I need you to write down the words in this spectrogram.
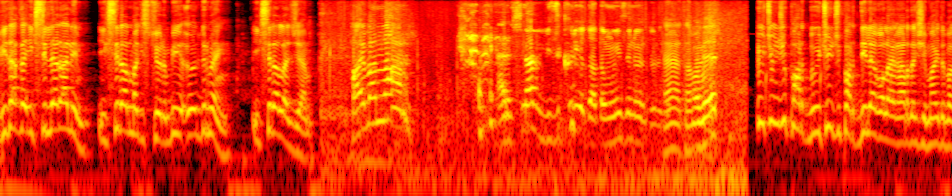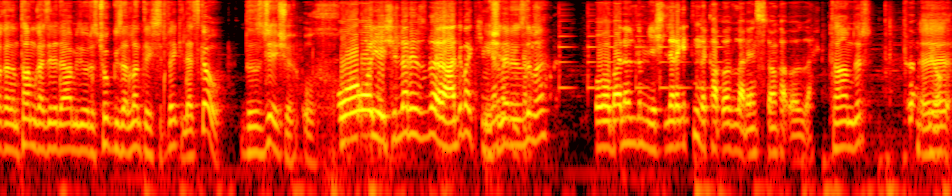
Bir dakika iksirleri alayım. İksir almak istiyorum. Bir öldürmeyin. İksir alacağım. Hayvanlar! Erşin abi bizi kırıyordu adam o yüzden öldürdü. He tamam. Evet. Üçüncü part bu. Üçüncü part. Dile kolay kardeşim. Haydi bakalım. Tam gazele devam ediyoruz. Çok güzel lan tekstür pek. Let's go. Dızcı eşi. Oh. Oo yeşiller hızlı. Hadi bakayım. gel Yeşiller bakayım hızlı kardeşim. mı? O ben öldüm. Yeşillere gittim de kapladılar. Enstone kapladılar. Tamamdır. Ee, yok.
